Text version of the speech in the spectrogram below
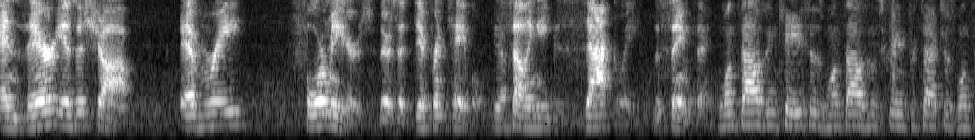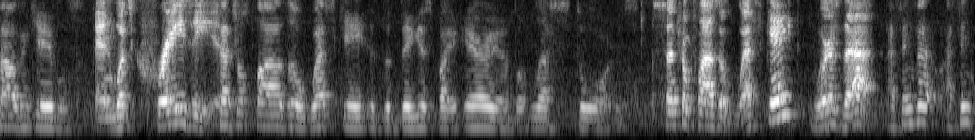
and there is a shop every four meters. There's a different table Yeah. selling exactly the same thing. 1,000 cases, 1,000 screen protectors, 1,000 cables. And what's crazy is Central Plaza Westgate is the biggest by area, but less stores. Central Plaza Westgate. Where's that? I think that I think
